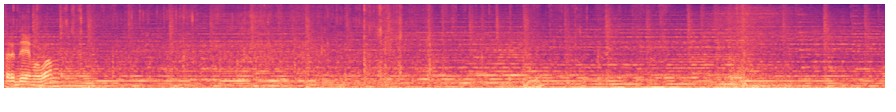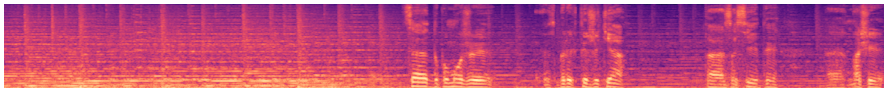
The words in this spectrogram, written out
Передаємо вам. Це допоможе зберегти життя та засіяти е, наші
